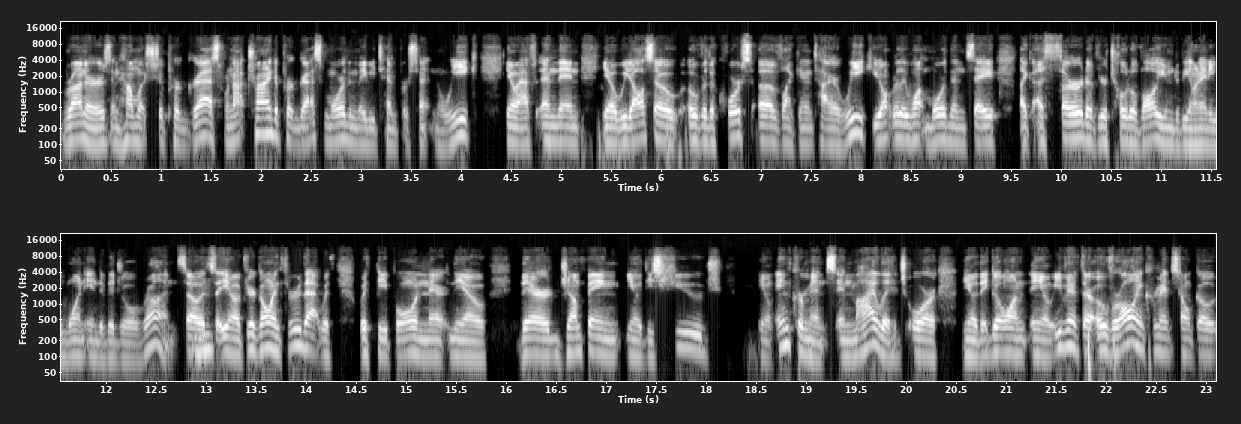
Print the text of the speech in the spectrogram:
runners and how much to progress, we're not trying to progress more than maybe ten percent in a week. You know, after, and then you know we also over the course of like an entire week, you don't really want more than say like a third of your total volume to be on any one individual run. So mm-hmm. it's you know if you're going through that with with people and they're you know they're jumping you know these huge you know increments in mileage or you know they go on you know even if their overall increments don't go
